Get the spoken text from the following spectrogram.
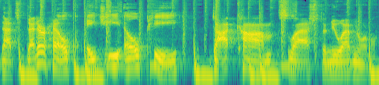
That's betterhelp, H-E-L-P dot com slash the new abnormal.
